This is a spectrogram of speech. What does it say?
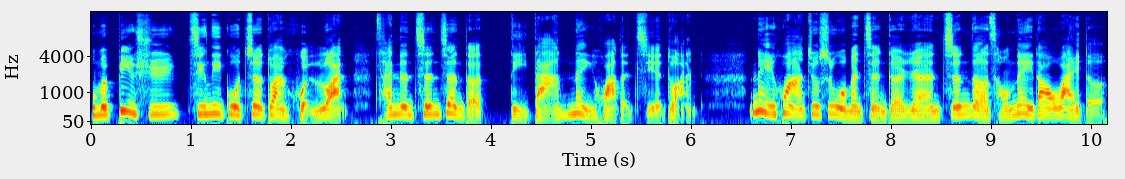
我们必须经历过这段混乱，才能真正的抵达内化的阶段。内化就是我们整个人真的从内到外的，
